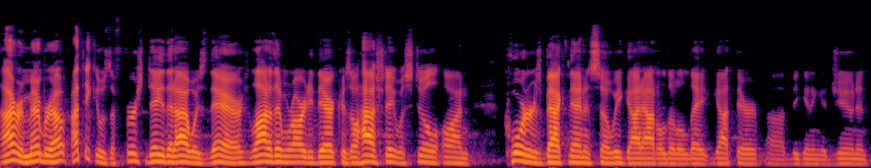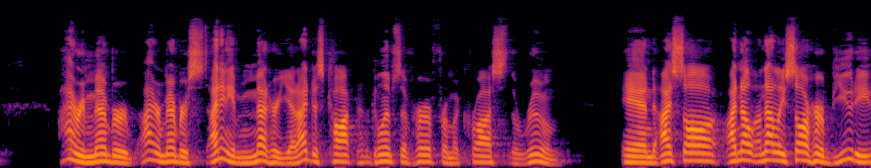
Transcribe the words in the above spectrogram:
I remember, I think it was the first day that I was there. A lot of them were already there because Ohio State was still on quarters back then. And so we got out a little late, got there uh, beginning of June. And I remember, I remember, I didn't even met her yet. I just caught a glimpse of her from across the room. And I saw, I not, not only saw her beauty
